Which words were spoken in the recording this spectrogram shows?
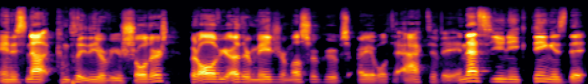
and it's not completely over your shoulders, but all of your other major muscle groups are able to activate. And that's the unique thing is that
